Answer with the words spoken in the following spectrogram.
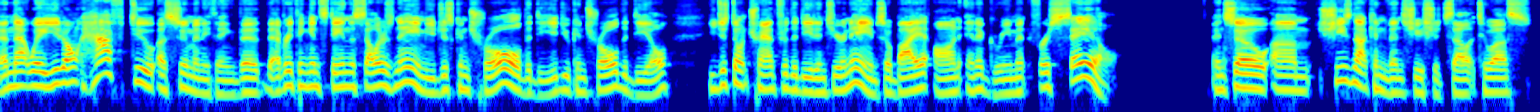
Then that way you don't have to assume anything. The, the, everything can stay in the seller's name. You just control the deed. You control the deal. You just don't transfer the deed into your name. So buy it on an agreement for sale. And so um, she's not convinced she should sell it to us.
